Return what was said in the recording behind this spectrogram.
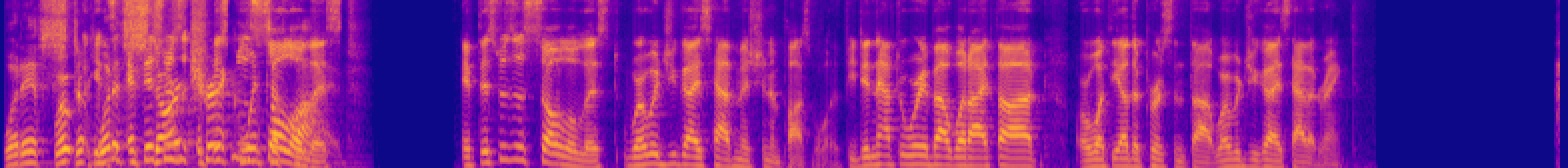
what if Star, what if, if Star was, Trek if went solo to five? list? If this was a solo list, where would you guys have Mission Impossible? If you didn't have to worry about what I thought or what the other person thought, where would you guys have it ranked?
